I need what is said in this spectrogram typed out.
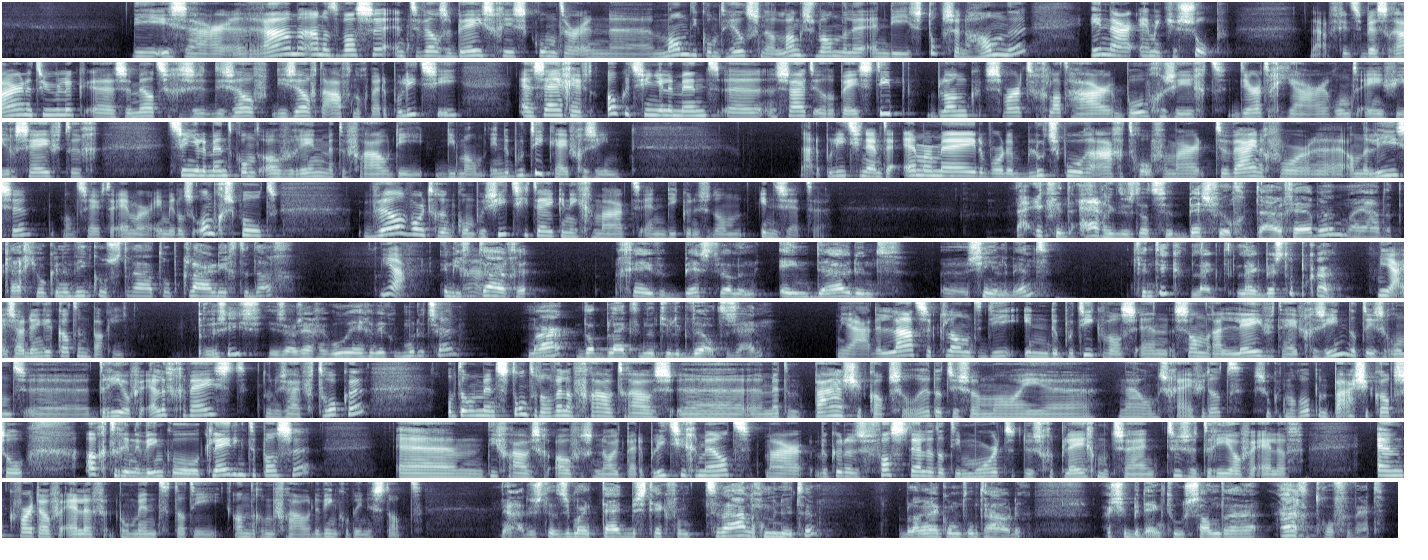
Die is haar ramen aan het wassen en terwijl ze bezig is, komt er een uh, man, die komt heel snel langs wandelen en die stopt zijn handen in haar emmertje sop. Nou, dat vindt ze best raar natuurlijk. Uh, ze meldt zich diezelfde, diezelfde avond nog bij de politie. En zij geeft ook het signalement uh, een Zuid-Europees type. Blank, zwart, glad haar, bol gezicht, 30 jaar, rond 1,74. Het signalement komt overeen met de vrouw die die man in de boutique heeft gezien. Nou, de politie neemt de emmer mee, er worden bloedsporen aangetroffen, maar te weinig voor uh, analyse, want ze heeft de emmer inmiddels omgespoeld. Wel wordt er een compositietekening gemaakt en die kunnen ze dan inzetten. Nou, ik vind eigenlijk dus dat ze best veel getuigen hebben. Maar ja, dat krijg je ook in een winkelstraat op klaarlichte dag. Ja. En die getuigen geven best wel een eenduidend uh, signalement, vind ik. Lijkt, lijkt best op elkaar. Ja, je zou denken kat en bakkie. Precies. Je zou zeggen, hoe ingewikkeld moet het zijn? Maar dat blijkt het natuurlijk wel te zijn. Ja, de laatste klant die in de boutique was en Sandra levend heeft gezien, dat is rond uh, drie over elf geweest. Toen is hij vertrokken. Op dat moment stond er nog wel een vrouw trouwens uh, met een pagekapsel. Hè? Dat is zo mooi, uh, nou omschrijf je dat? Zoek het maar op. Een pagekapsel achter in de winkel kleding te passen. Um, die vrouw is overigens nooit bij de politie gemeld. Maar we kunnen dus vaststellen dat die moord dus gepleegd moet zijn tussen drie over elf En kwart over elf, het moment dat die andere mevrouw de winkel binnenstapt. Ja, dus dat is maar een tijdbestek van 12 minuten. Belangrijk om te onthouden. Als je bedenkt hoe Sandra aangetroffen werd.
